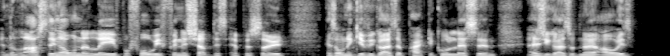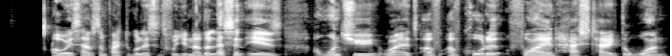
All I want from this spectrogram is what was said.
And the last thing I want to leave before we finish up this episode is I want to give you guys a practical lesson. As you guys would know, I always always have some practical lessons for you. Now, the lesson is I want you, right? I've, I've called it find hashtag the one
